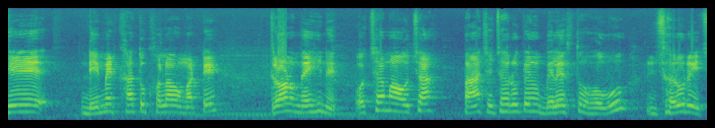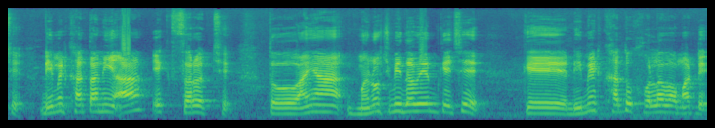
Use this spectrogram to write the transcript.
જે ડીમેટ ખાતું ખોલાવવા માટે ત્રણ મહિને ઓછામાં ઓછા પાંચ હજાર રૂપિયાનું બેલેન્સ તો હોવું જરૂરી છે. ડીમેટ ખાતાની આ એક શરત છે. તો અહીંયા મનોજ બી દવે એમ કે છે કે ડીમેટ ખાતું ખોલાવવા માટે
